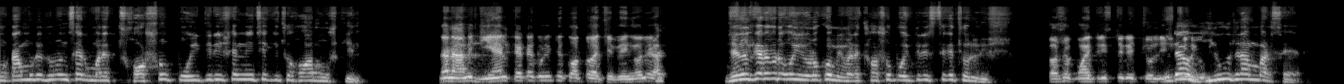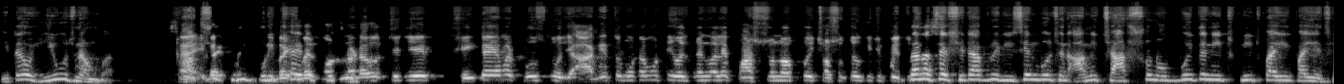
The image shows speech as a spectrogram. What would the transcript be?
মোটামুটি ধরুন স্যার মানে ছশো পঁয়ত্রিশের নিচে কিছু হওয়া মুশকিল। না না আমি জিএল ক্যাটাগরিতে কত আছে? বেঙ্গলের জেনারেল ক্যাটাগরি ওই ওরকমই মানে ছশো পঁয়ত্রিশ থেকে চল্লিশ। ছশো পঁয়ত্রিশ থেকে চল্লিশ এটাও হিউজ নাম্বার স্যার এটাও হিউজ নাম্বার হ্যাঁ, এবার ঘটনাটা হচ্ছে যে সেইটাই আমার প্রশ্ন যে আগে তো মোটামুটি ওয়েস্ট বেঙ্গলে পাঁচশো নব্বই ছশোতেও কিছু পেত। না না স্যার সেটা আপনি রিসেন্ট বলছেন। আমি চারশো নব্বইতে নিট নিট পাই পাইয়েছি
